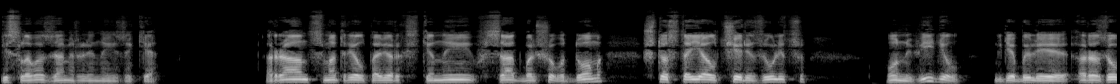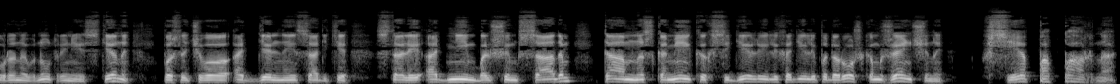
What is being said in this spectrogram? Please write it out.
и слова замерли на языке. Ранд смотрел поверх стены в сад большого дома, что стоял через улицу. Он видел, где были разобраны внутренние стены, после чего отдельные садики стали одним большим садом. Там на скамейках сидели или ходили по дорожкам женщины, все попарно.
